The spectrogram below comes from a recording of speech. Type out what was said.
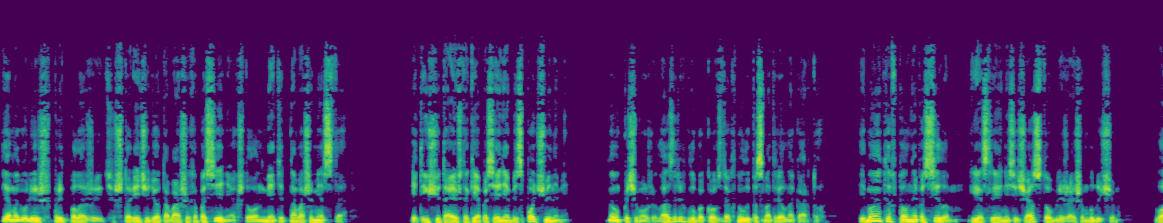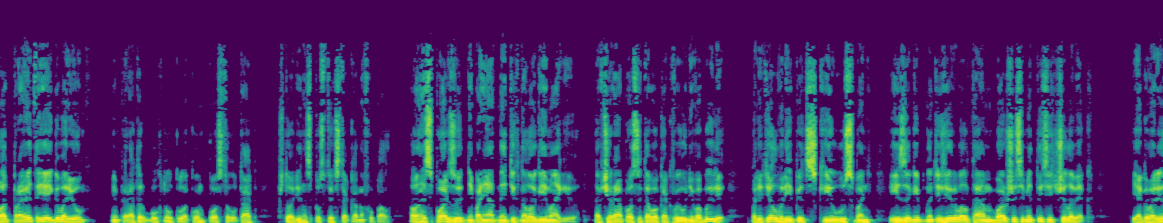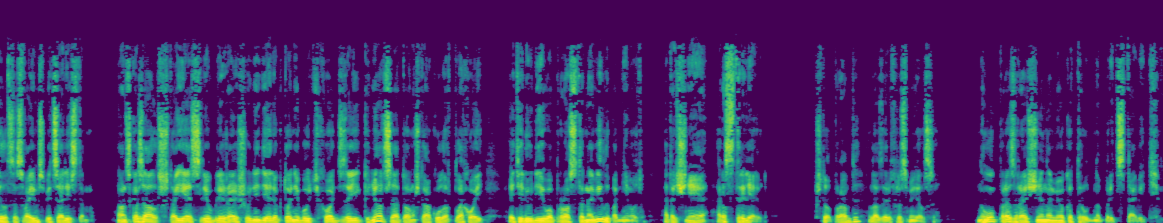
Я могу лишь предположить, что речь идет о ваших опасениях, что он метит на ваше место. — И ты считаешь такие опасения беспочвенными? — Ну, почему же? Лазарев глубоко вздохнул и посмотрел на карту. Ему это вполне по силам, если не сейчас, то в ближайшем будущем. — Вот про это я и говорю. Император бухнул кулаком по столу так, что один из пустых стаканов упал. Он использует непонятные технологии и магию, а вчера, после того, как вы у него были, полетел в Липецк и Усмань и загипнотизировал там больше семи тысяч человек. Я говорил со своим специалистом. Он сказал, что если в ближайшую неделю кто-нибудь хоть заикнется о том, что Акулов плохой, эти люди его просто на вилы поднимут, а точнее расстреляют. — Что, правда? — Лазарев рассмеялся. Ну, прозрачнее намека трудно представить.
